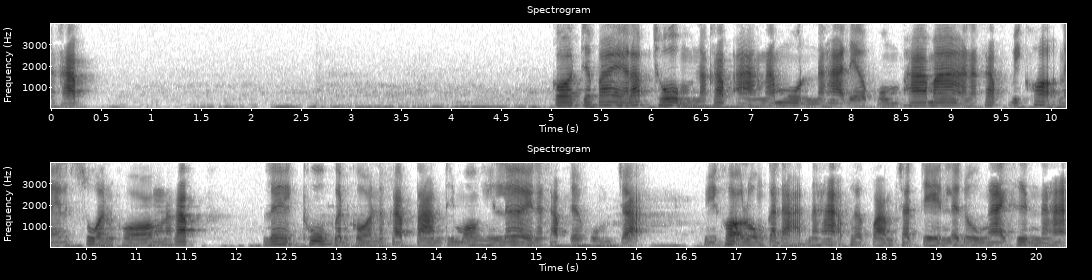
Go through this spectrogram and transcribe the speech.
นะครับ ก่อนจะไปรับชมนะครับ อ่างน้ำมนต์นะฮะเดี๋ยวผมพามานะครับ วิเคราะห์ในส่วนของนะครับ เลขทูบกันก่อนนะครับ ตามที่มองเห็นเลยนะครับ เดี๋ยวผมจะวิเคราะห์ลงกระดาษนะฮะเพื่อความชัดเจนและดูง่ายขึ้นนะฮะ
